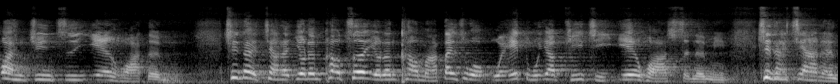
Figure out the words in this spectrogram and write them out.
万军之耶和华的名。现在家人，有人靠车，有人靠马，但是我唯独要提起耶和华神的名。现在家人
